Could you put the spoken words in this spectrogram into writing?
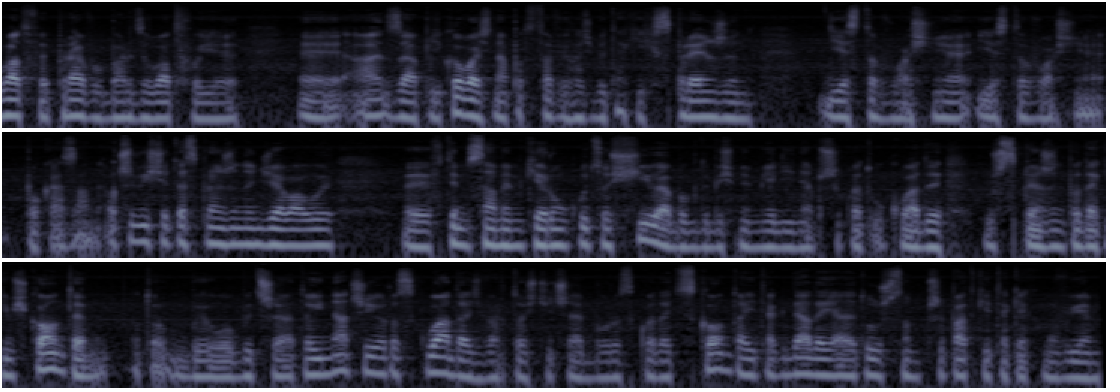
łatwe prawo, bardzo łatwo je e, zaaplikować na podstawie choćby takich sprężyn. Jest to właśnie, jest to właśnie pokazane. Oczywiście te sprężyny działały E, w tym samym kierunku co siła, bo gdybyśmy mieli na przykład układy już sprężyn pod jakimś kątem, no to byłoby trzeba to inaczej rozkładać, wartości trzeba było rozkładać z kąta i tak dalej, ale to już są przypadki, tak jak mówiłem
